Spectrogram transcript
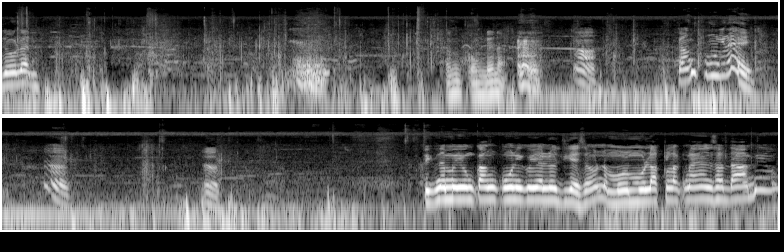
idolan. Kangkong din ah. Ah, kangkong yun eh. Ah. Ah. Tignan mo yung kangkong ni Kuya Lods guys, oh, namumulaklak na yan sa dami oh.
